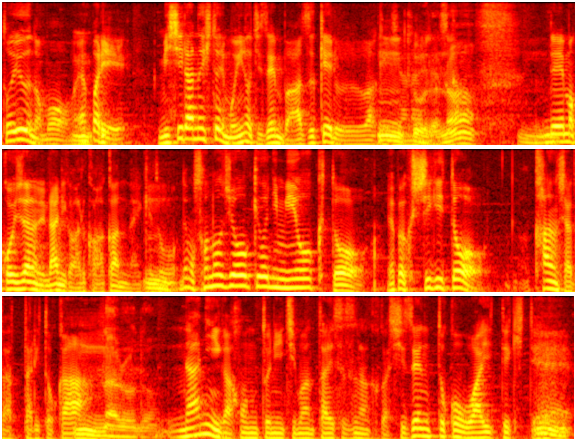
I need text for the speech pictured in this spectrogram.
というのもやっぱり見知らぬ人にも命全部預けるわけじゃないですか。うん、で、まあ、こういう時代なんで何があるか分かんないけど、うん、でもその状況に身を置くとやっぱり不思議と感謝だったりとか、うん、なるほど。何が本当に一番大切なのかが自然とこう湧いてきて、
